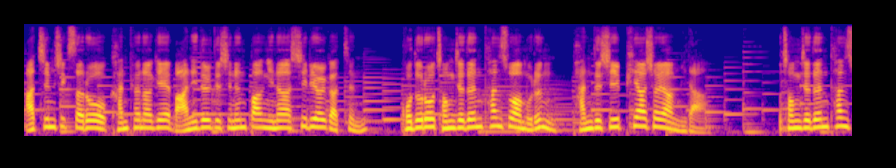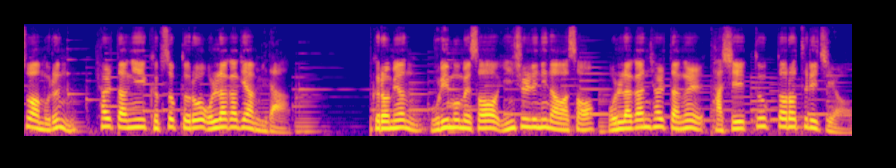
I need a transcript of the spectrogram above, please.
아침 식사로 간편하게 많이들 드시는 빵이나 시리얼 같은 고도로 정제된 탄수화물은 반드시 피하셔야 합니다. 정제된 탄수화물은 혈당이 급속도로 올라가게 합니다. 그러면 우리 몸에서 인슐린이 나와서 올라간 혈당을 다시 뚝 떨어뜨리지요.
